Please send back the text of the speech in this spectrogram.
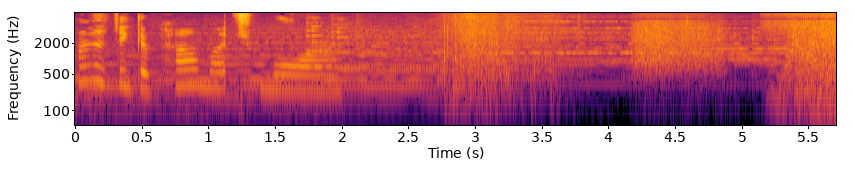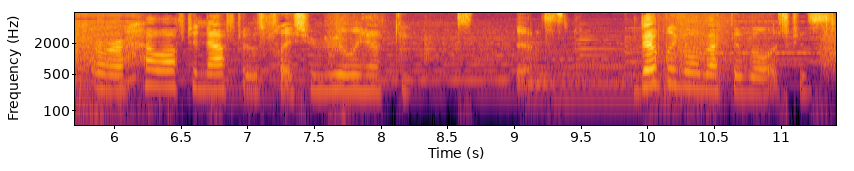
trying to think of how much more or how often after this place you really have to use this. Definitely going back to the village because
